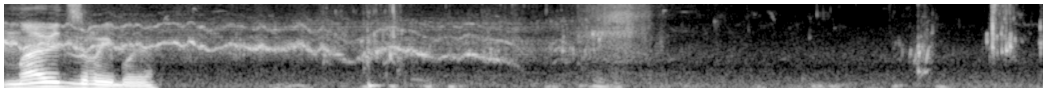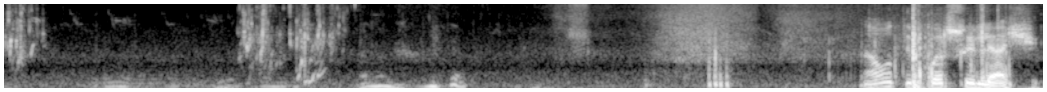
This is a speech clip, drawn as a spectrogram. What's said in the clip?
Навіть з рибою. А от і перший лящик.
